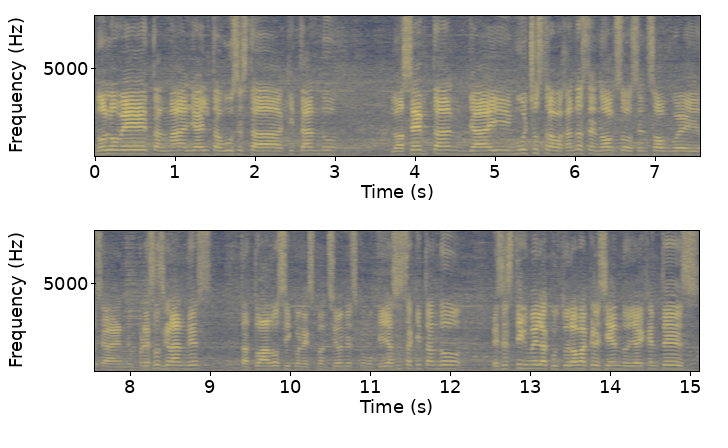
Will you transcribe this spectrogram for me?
no lo ve tan mal, ya el tabú se está quitando, lo aceptan, ya hay muchos trabajando hasta en Oxos, en Subway, o sea, en empresas grandes, tatuados y con expansiones, como que ya se está quitando ese estigma y la cultura va creciendo, ya hay gentes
